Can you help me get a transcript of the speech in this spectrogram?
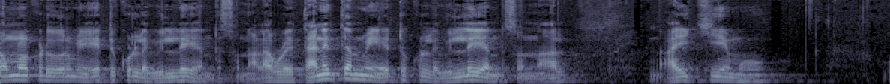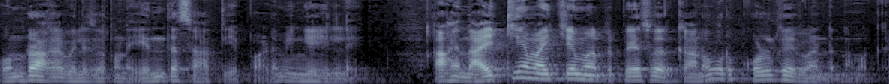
தமிழர்களுடைய உரிமையை ஏற்றுக்கொள்ளவில்லை என்று சொன்னால் அவருடைய தனித்தன்மையை ஏற்றுக்கொள்ளவில்லை என்று சொன்னால் ஐக்கியமோ ஒன்றாக செய்வதற்கான எந்த சாத்தியப்பாடும் இங்கே இல்லை. ஆக இந்த ஐக்கியம் ஐக்கியம் என்று பேசுவதற்கான ஒரு கொள்கை வேண்டும் நமக்கு.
